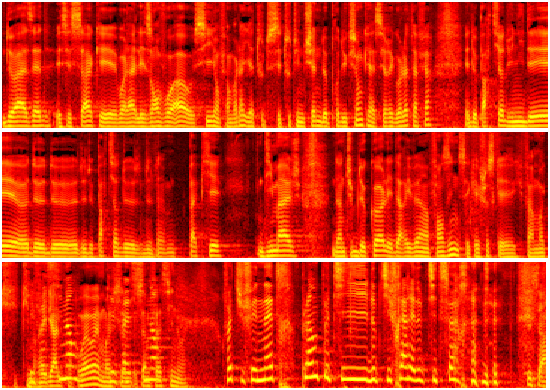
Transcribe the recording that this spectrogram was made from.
de A à Z. Et c'est ça qui est voilà les envois aussi. Enfin voilà, il y a tout, c'est toute une chaîne de production qui est assez rigolote à faire et de partir d'une idée, euh, de, de, de, de partir d'un papier d'image d'un tube de colle et d'arriver à un fanzine, c'est quelque chose qui est, enfin moi qui, qui me régale. Ouais ouais, moi ça, ça, me fascine. Ouais. En fait, tu fais naître plein de petits, de petits frères et de petites sœurs. C'est ça.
